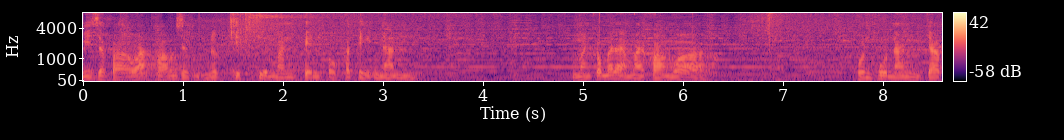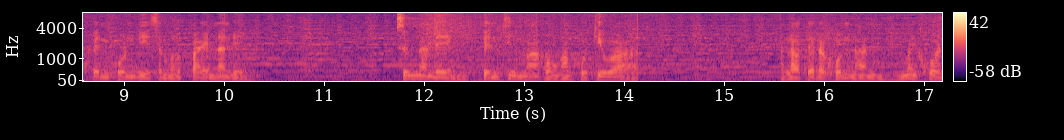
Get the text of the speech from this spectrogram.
มีสภาวะความรู้สึกนึกคิดที่มันเป็นปกตินั้น มันก็ไม่ได้หมายความว่า คนผู้นั้นจะเป็นคนดีเสมอไปนั่นเอง ซึ่งนั่นเองเป็นที่มาของคำพูดที่ว่า เราแต่ละคนนั้นไม่ควร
